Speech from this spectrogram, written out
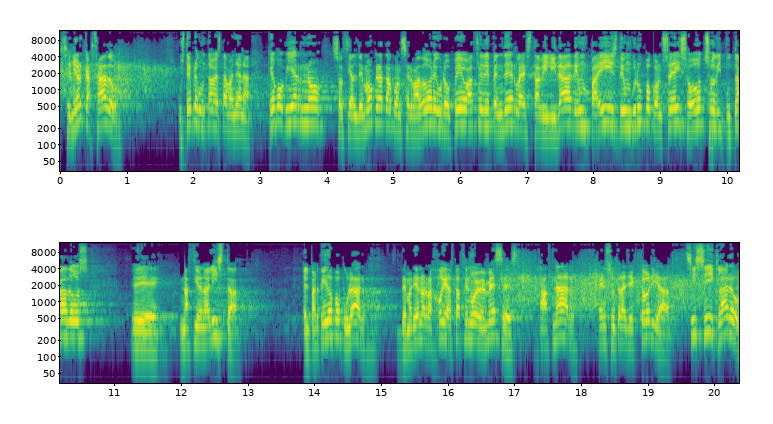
Señor Casado, usted preguntaba esta mañana, ¿qué gobierno socialdemócrata o conservador europeo hace depender la estabilidad de un país, de un grupo con seis o ocho diputados eh, nacionalista? El Partido Popular, de Mariano Rajoy hasta hace nueve meses. Aznar, en su trayectoria. Sí, sí, claro.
